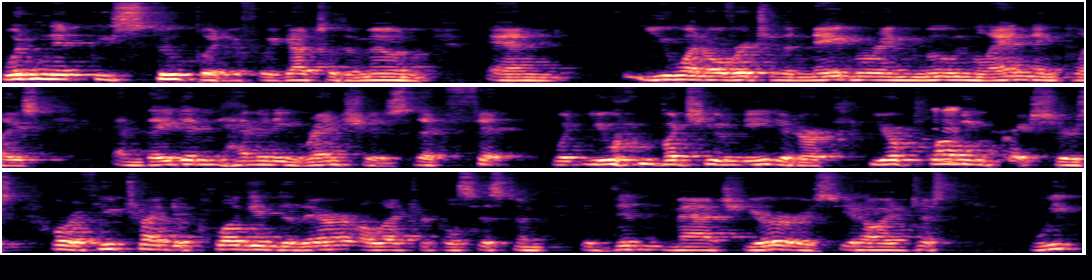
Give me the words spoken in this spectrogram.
Wouldn't it be stupid if we got to the moon and you went over to the neighboring moon landing place and they didn't have any wrenches that fit what you what you needed or your plumbing fixtures or if you tried to plug into their electrical system it didn't match yours you know it just we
